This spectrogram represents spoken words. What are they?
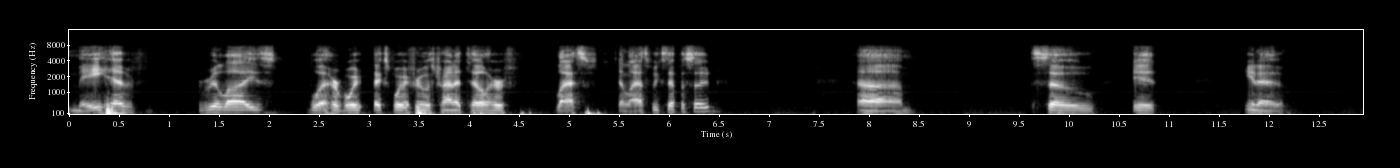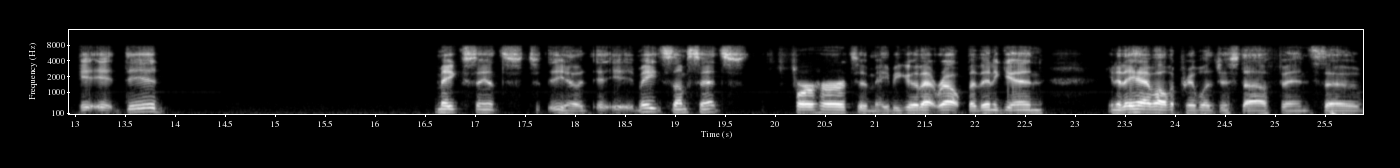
may have realized what her boy, ex-boyfriend was trying to tell her last in last week's episode. Um, so it, you know, it, it did make sense. To, you know, it, it made some sense for her to maybe go that route, but then again, you know they have all the privilege and stuff, and so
